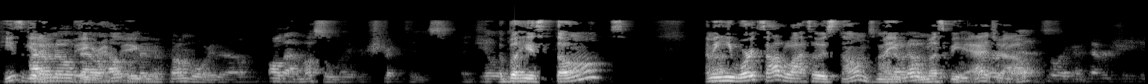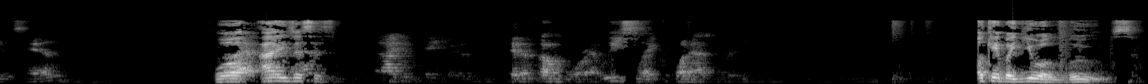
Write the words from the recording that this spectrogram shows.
He's getting. I don't know if that'll help him in the thumb war though. All that muscle might restrict his agility. But his thumbs? I mean, he works out a lot, so his thumbs may must be never agile. met, so like I've never shaken his hand. Well, I just I can take him in a thumb war at least like one three. Okay, but you will lose.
